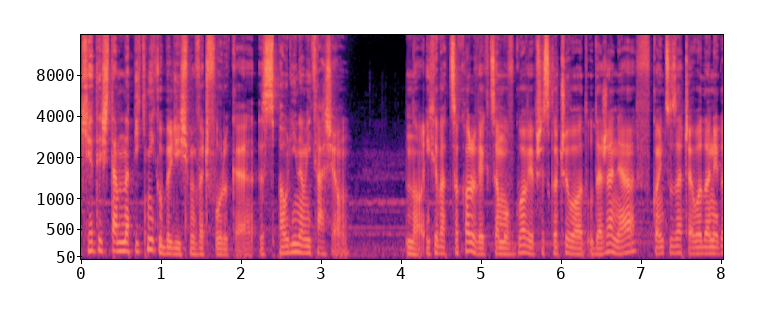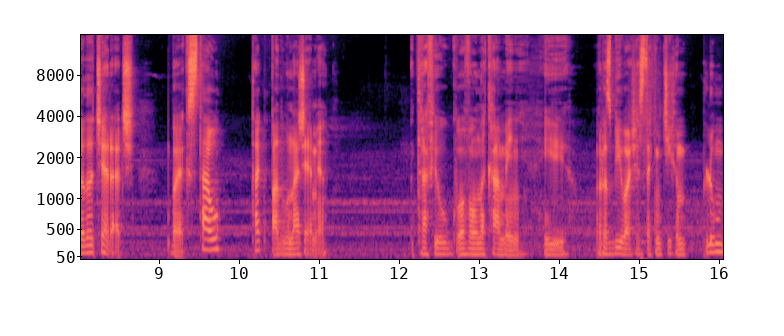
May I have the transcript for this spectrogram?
kiedyś tam na pikniku byliśmy we czwórkę z Pauliną i Kasią. No i chyba cokolwiek, co mu w głowie przeskoczyło od uderzenia, w końcu zaczęło do niego docierać, bo jak stał, tak padł na ziemię. Trafił głową na kamień i rozbiła się z takim cichym plum.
